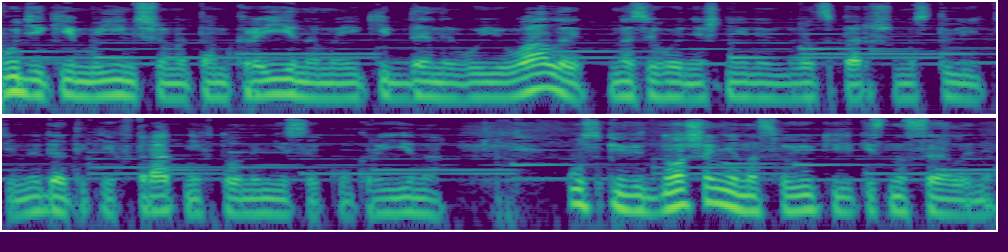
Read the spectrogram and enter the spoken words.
будь-якими іншими там країнами, які б де не воювали на сьогоднішній день, в 21 столітті. Ніде таких втрат ніхто не ніс, як Україна у співвідношенні на свою кількість населення.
